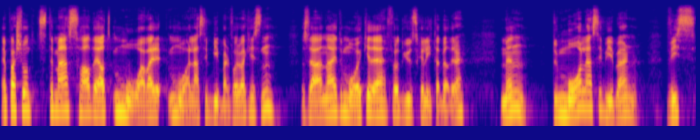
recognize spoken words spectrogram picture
En person til meg sa det at må jeg, være, må jeg lese i Bibelen for å være kristen? Så sa jeg nei, du må ikke det for at Gud skal like deg bedre. Men du må lese i Bibelen hvis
